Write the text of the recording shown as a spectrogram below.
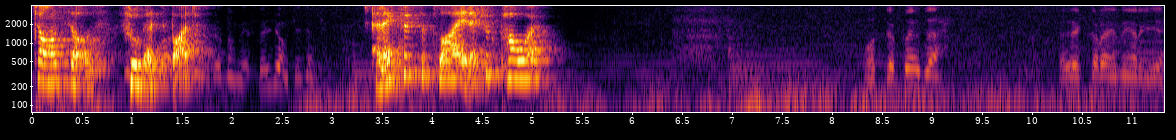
tonsils through that spot. Через одно место. Идемте, идемте. Electric supply, electric power, Вот ТП для электроэнергии.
